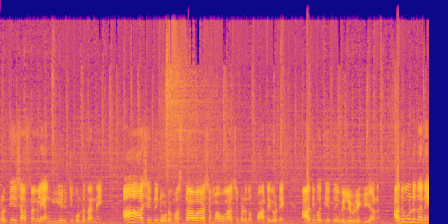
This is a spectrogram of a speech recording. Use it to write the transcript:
പ്രത്യയശാസ്ത്രങ്ങളെ അംഗീകരിച്ചുകൊണ്ട് തന്നെ ആ ആശയത്തിന്റെ ഉടമസ്ഥാവകാശം അവകാശപ്പെടുന്ന പാർട്ടികളുടെ ആധിപത്യത്തെ വെല്ലുവിളിക്കുകയാണ്. അതുകൊണ്ട് തന്നെ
